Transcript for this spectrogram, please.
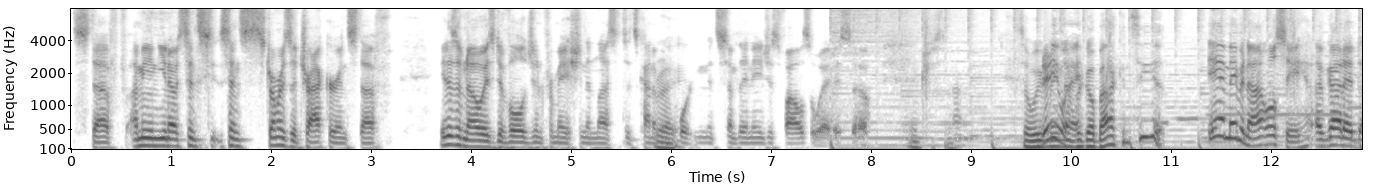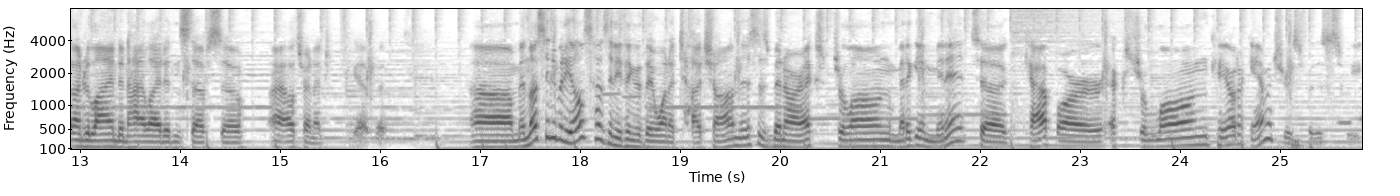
stuff. I mean, you know, since since Strummer's a tracker and stuff, he doesn't always divulge information unless it's kind of Right. important. It's something he just files away. So Interesting. So we But may anyway. never go back and see it. yeah, maybe not. We'll see. I've got it underlined and highlighted and stuff. So I'll try not to forget. But um, unless anybody else has anything that they want to touch on, this has been our extra long metagame minute to cap our extra long chaotic amateurs for this week.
